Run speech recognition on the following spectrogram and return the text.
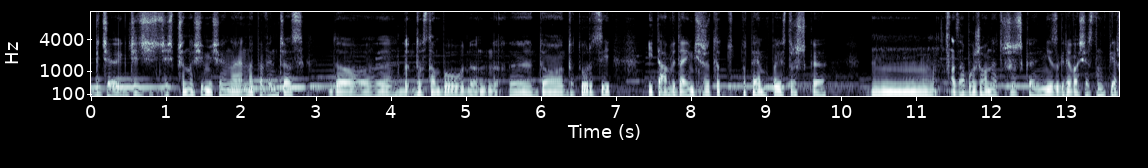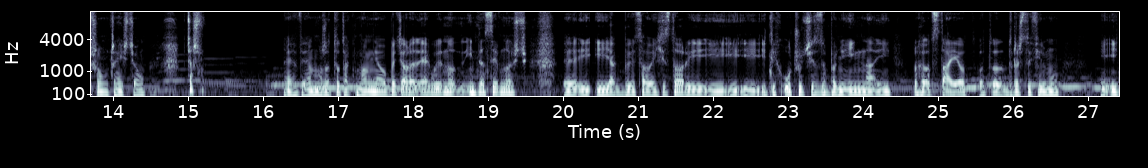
gdzie, gdzie gdzieś, gdzieś przenosimy się na, na pewien czas do, do, do Stambułu, do, do, do, do Turcji i tam wydaje mi się, że to, to tempo jest troszkę mm, zaburzone, troszeczkę nie zgrywa się z tą pierwszą częścią, chociaż ja wiem, może to tak miało być, ale jakby no, intensywność y, i, i jakby całej historii i, i, i, tych uczuć jest zupełnie inna i trochę odstaje od, od, od reszty filmu I,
